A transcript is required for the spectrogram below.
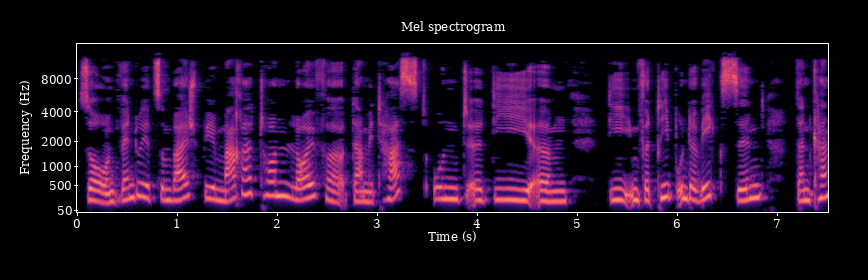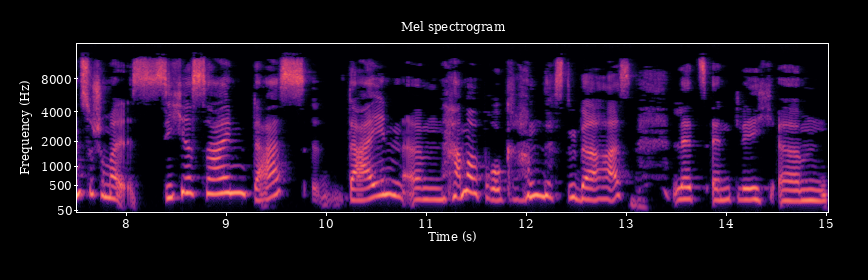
So, und wenn du jetzt zum Beispiel Marathonläufer damit hast und äh, die, ähm, die im Vertrieb unterwegs sind, dann kannst du schon mal sicher sein, dass dein ähm, Hammerprogramm, das du da hast, letztendlich, ähm,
